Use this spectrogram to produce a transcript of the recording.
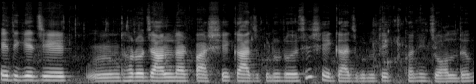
এদিকে যে ধরো জানলার পাশে গাছগুলো রয়েছে, সেই গাছগুলোতে একটুখানি জল দেব।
